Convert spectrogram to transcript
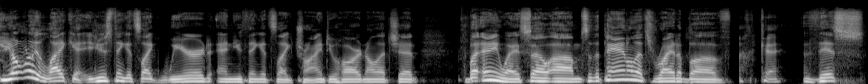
you don't really like it. You just think it's like weird, and you think it's like trying too hard and all that shit. But anyway, so um, so the panel that's right above Okay. this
